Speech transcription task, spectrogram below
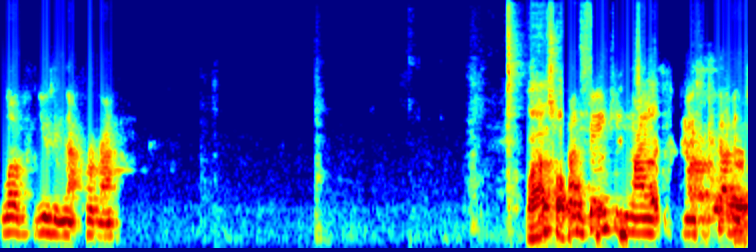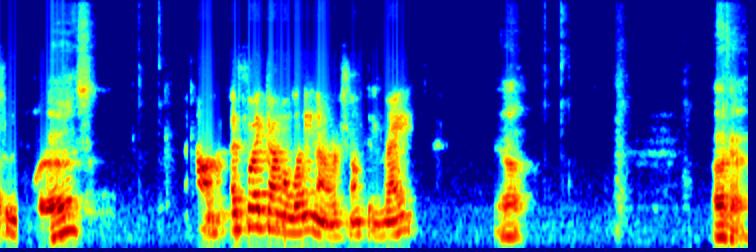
love using that program. Wow, that's I'm banking my, my 17. Liz. Um, it's like I'm Elena or something, right? Yeah. Okay.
